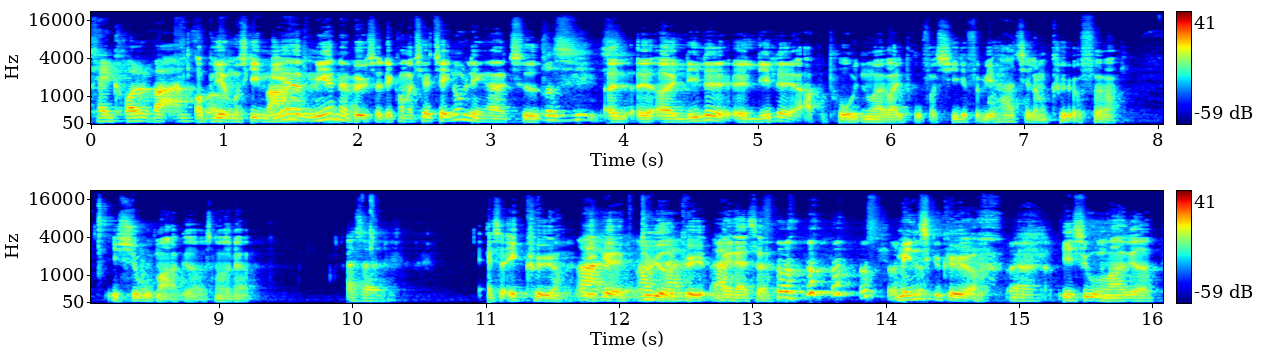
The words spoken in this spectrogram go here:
kan ikke holde varen. Og for bliver måske mere, mere nervøs, og det kommer til at tage endnu længere tid. Præcis. Og, og, og lille, øh, lille apropos, nu har jeg bare lige brug for at sige det, for vi har talt om køer før i supermarkedet og sådan noget der. Altså, Altså ikke køer, Nej, ikke nej, dyret nej, kø, nej. men altså menneskekøer Ja. i supermarkeder.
